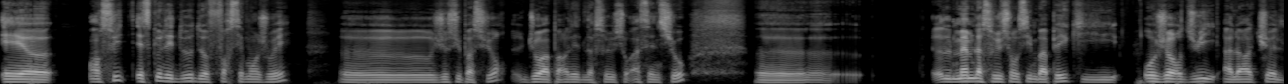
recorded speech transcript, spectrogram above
Et euh, ensuite, est-ce que les deux doivent forcément jouer? Euh, Je suis pas sûr. Joe a parlé de la solution Asensio. Euh, même la solution aussi Mbappé, qui aujourd'hui, à l'heure actuelle,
